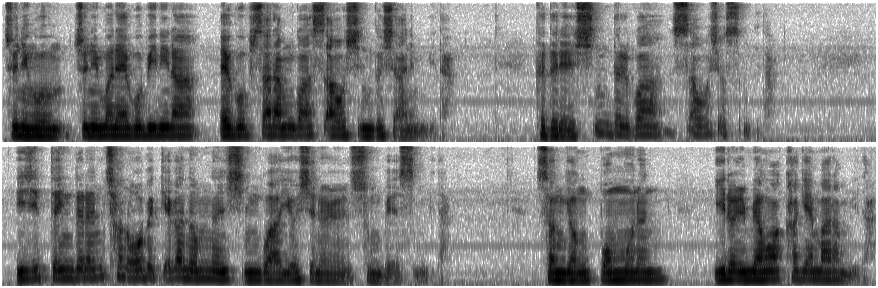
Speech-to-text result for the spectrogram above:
주님은 주님은 애굽인이나 애굽 사람과 싸우신 것이 아닙니다. 그들의 신들과 싸우셨습니다. 이집트인들은 1500개가 넘는 신과 여신을 숭배했습니다. 성경 본문은 이를 명확하게 말합니다.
